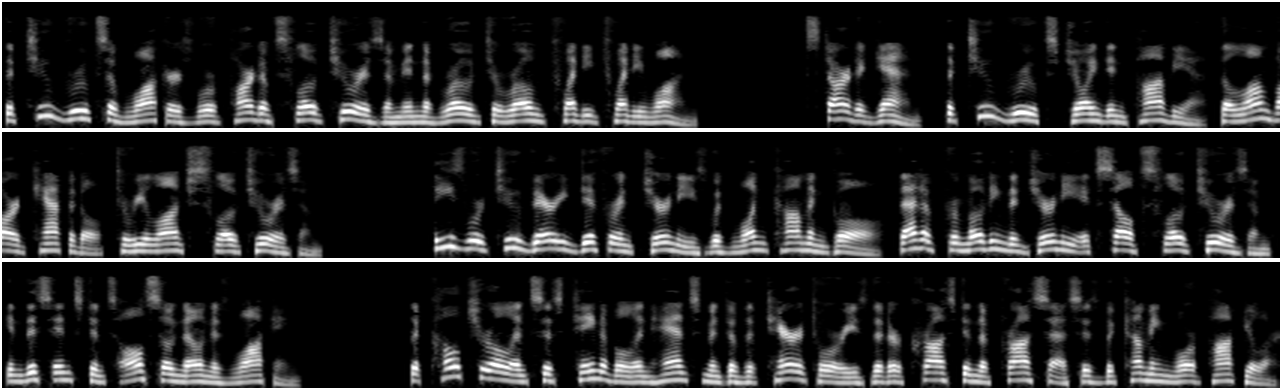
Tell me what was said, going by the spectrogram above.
The two groups of walkers were part of slow tourism in the Road to Rome 2021. Start again. The two groups joined in Pavia, the Lombard capital, to relaunch slow tourism. These were two very different journeys with one common goal, that of promoting the journey itself slow tourism, in this instance also known as walking. The cultural and sustainable enhancement of the territories that are crossed in the process is becoming more popular.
